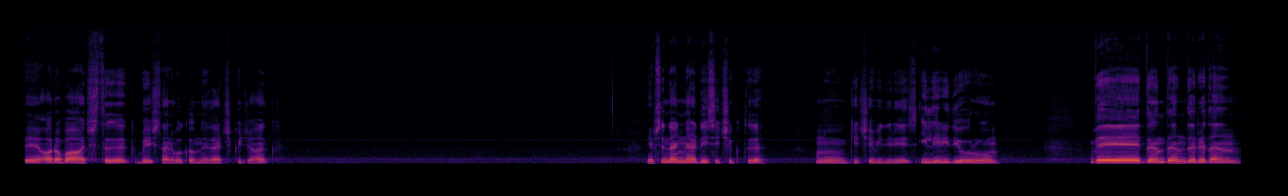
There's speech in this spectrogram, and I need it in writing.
Ve araba açtık. 5 tane bakalım neler çıkacak. Hepsinden neredeyse çıktı. Bunu geçebiliriz. İleri diyorum. Ve dın dın dırıdın.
